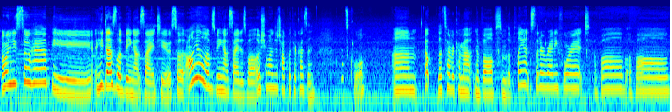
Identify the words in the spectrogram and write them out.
Oh, and he's so happy. He does love being outside too. So Alia loves being outside as well. Oh, she wanted to talk with her cousin. That's cool. Um, oh, let's have her come out and evolve some of the plants that are ready for it. Evolve, evolve.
